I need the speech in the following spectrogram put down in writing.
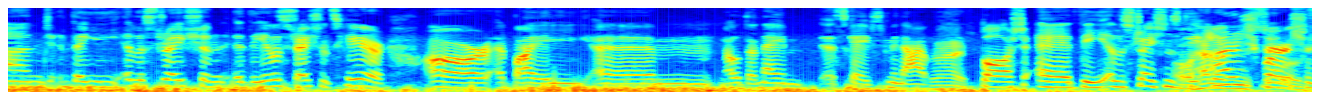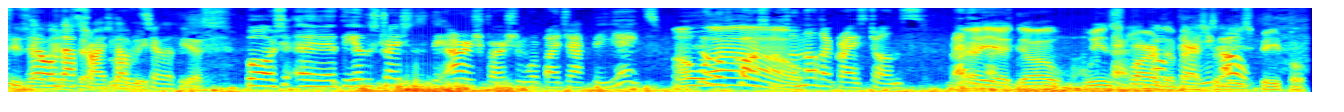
and the illustration, the illustrations here are by um, oh the name escapes me now, Right. but uh, the illustrations Oh, of the Helen Irish Sewell, version, oh that's there, right, lovely. Helen Sewell. Yes. But uh, the illustrations of the Irish version were by Jack B. Yeats, Oh, who of course was another Greystones There resident. you go. We There you inspire the best of go. these people.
